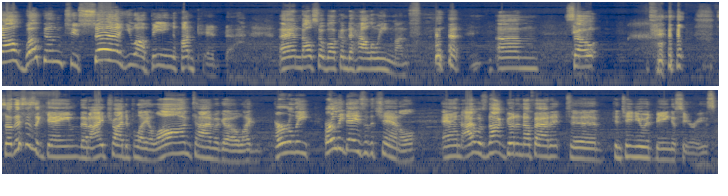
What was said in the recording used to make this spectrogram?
y'all. Welcome to Sir, You Are Being Hunted. And also welcome to Halloween month. um, so. so this is a game that I tried to play a long time ago, like early early days of the channel, and I was not good enough at it to continue it being a series.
